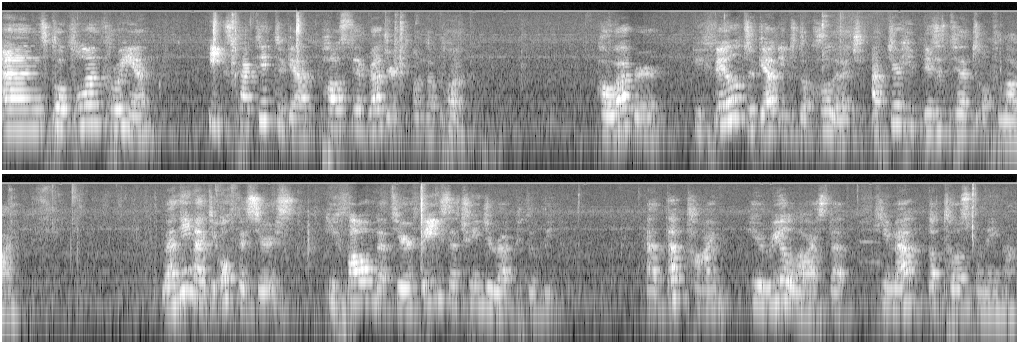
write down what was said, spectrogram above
and spoke fluent Korean, he expected to get positive result on the phone. However, he failed to get into the college after he visited to apply. When he met the officers, he found that their faces changed rapidly. At that time, he realized that he met toast banana.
